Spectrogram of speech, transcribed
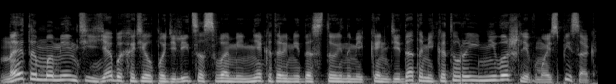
На этом моменте я бы хотел поделиться с вами некоторыми достойными кандидатами, которые не вошли в мой список,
